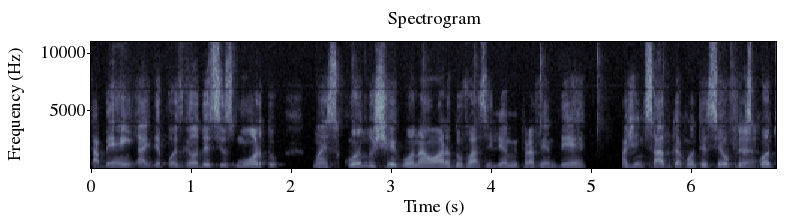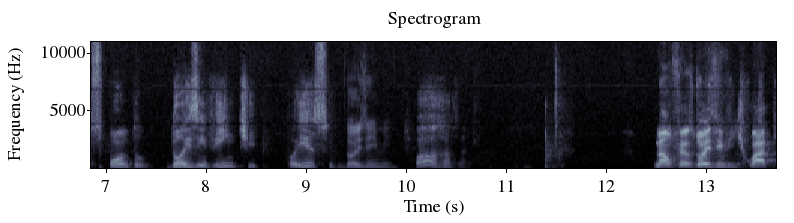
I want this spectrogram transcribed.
Tá bem. Aí depois ganhou desses mortos. Mas quando chegou na hora do vasilhame para vender, a gente sabe o que aconteceu. Fez É. quantos pontos? 2 em 20? Foi isso? 2 em 20. Porra, velho. Não, fez 2 em 24.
